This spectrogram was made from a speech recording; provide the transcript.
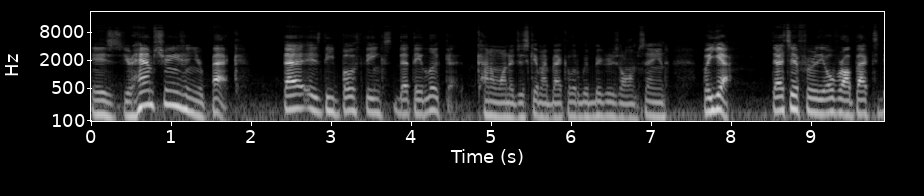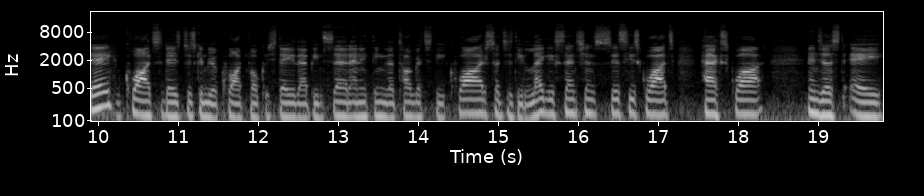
is your hamstrings and your back. That is the both things that they look at. Kind of want to just get my back a little bit bigger is all I'm saying. But yeah, that's it for the overall back today. Quads today is just to be a quad focus day. That being said, anything that targets the quad, such as the leg extensions, sissy squats, hack squat, and just a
